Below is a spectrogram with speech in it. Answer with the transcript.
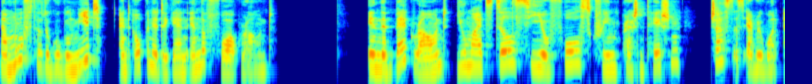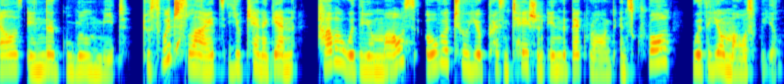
Now move to the Google Meet and open it again in the foreground. In the background, you might still see your full screen presentation just as everyone else in the Google Meet. To switch slides, you can again hover with your mouse over to your presentation in the background and scroll with your mouse wheel.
